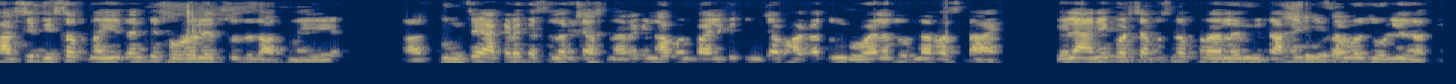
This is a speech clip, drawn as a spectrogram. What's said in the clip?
फारसे दिसत नाहीत आणि ते सोडवले सुद्धा जात नाहीये. तुमचं याकडे कसं लक्ष असणार आहे? कारण आपण पाहिलं की तुमच्या भागातून गोव्याला जोडणारा रस्ता आहे. गेल्या अनेक वर्षापासून प्रलंबित आहे ती सर्व जोडली जाते.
